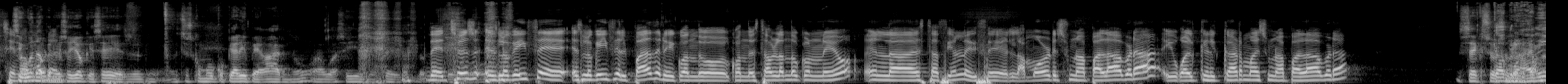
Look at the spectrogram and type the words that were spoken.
Se Sí, bueno, pero eso yo qué sé, es, esto es como copiar y pegar, ¿no? Algo así, no sé. De hecho, es, es lo que dice, es lo que dice el padre cuando, cuando está hablando con Neo en la estación. Le dice, el amor es una palabra, igual que el karma es una palabra. Sexo a mí-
